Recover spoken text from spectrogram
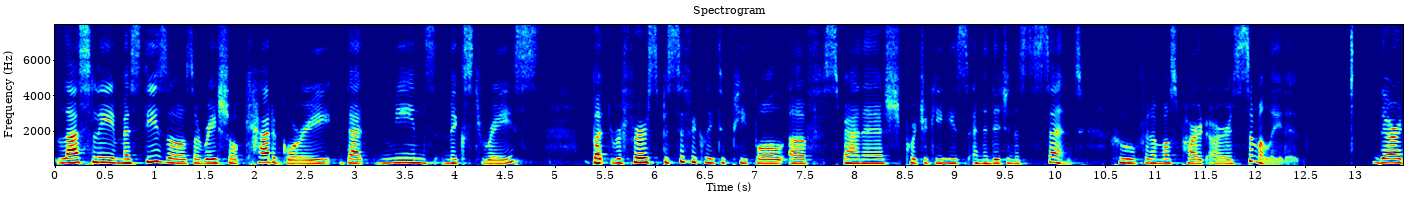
Lastly, mestizo is a racial category that means mixed race but refers specifically to people of Spanish, Portuguese, and indigenous descent who, for the most part, are assimilated. There are,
